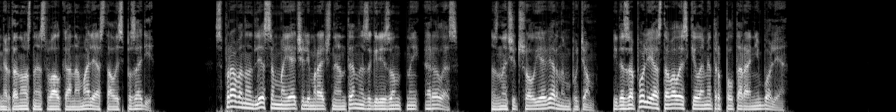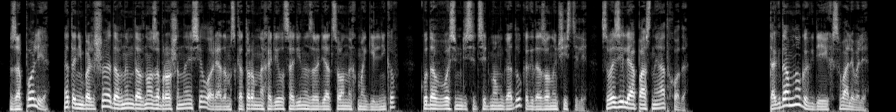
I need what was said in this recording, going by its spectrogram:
Смертоносная свалка аномалии осталась позади. Справа над лесом маячили мрачные антенны за горизонтной РЛС. Значит, шел я верным путем, и до Заполья оставалось километр полтора, не более. Заполье — это небольшое давным-давно заброшенное село, рядом с которым находился один из радиационных могильников, куда в 87 году, когда зону чистили, свозили опасные отходы. Тогда много где их сваливали,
